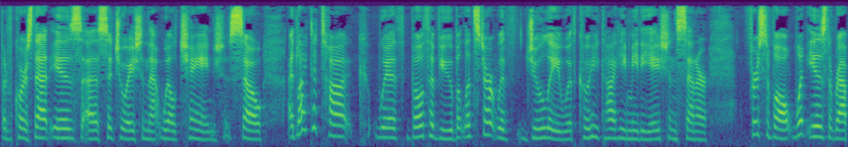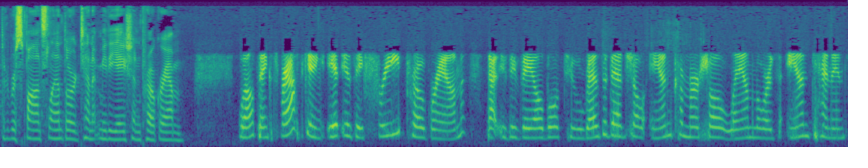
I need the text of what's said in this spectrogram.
but of course that is a situation that will change. So I'd like to talk with both of you, but let's start with Julie with Ku'ikahi Mediation Center. First of all, what is the Rapid Response Landlord Tenant Mediation Program? Well, thanks for asking. It is a free program that is available to residential and commercial landlords and tenants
